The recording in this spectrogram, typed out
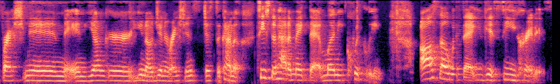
freshmen and younger, you know, generations just to kind of teach them how to make that money quickly. Also, with that, you get CE credits.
